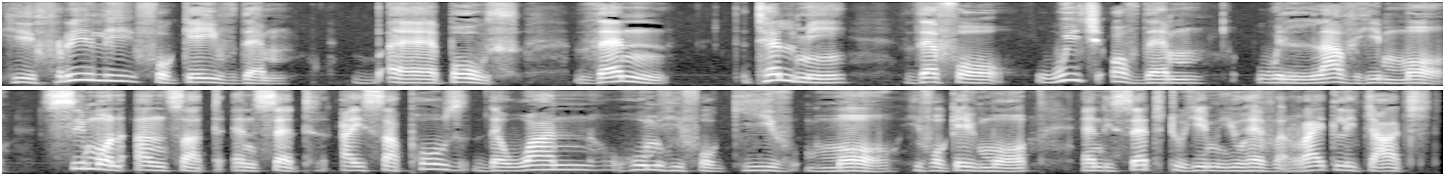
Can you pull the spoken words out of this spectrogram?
he freely forgave them uh, both. Then tell me therefore which of them will love him more Simon answered and said, I suppose the one whom he forgave more, he forgave more. And he said to him, You have rightly judged.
